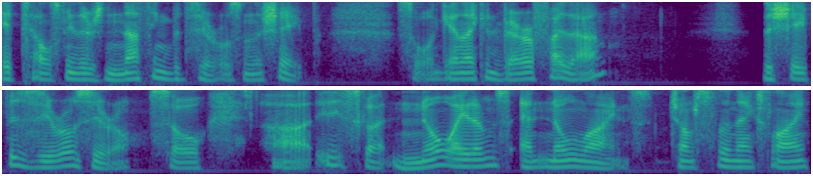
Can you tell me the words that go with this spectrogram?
It tells me there's nothing but zeros in the shape. So again, I can verify that. The shape is 0, 0. So uh, it's got no items and no lines. Jumps to the next line.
